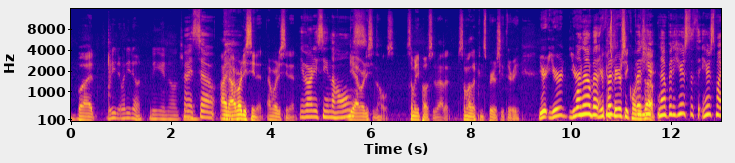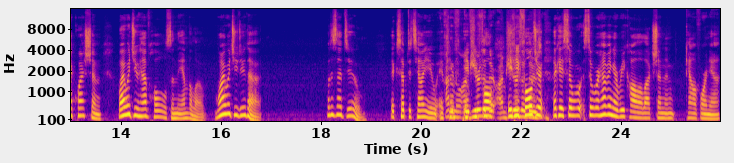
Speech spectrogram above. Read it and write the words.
but what are you what are you doing? What are you doing? All right, so I know I've already seen it. I've already seen it. You've already seen the holes. Yeah, I've already seen the holes. Somebody posted about it. Some other conspiracy theory. Your your your Well, no, but your but- conspiracy but corner's here- up. No, but here's the th- here's my question: Why would you have holes in the envelope? Why would you do that? What does that do? Except to tell you if you know. If you sure that fold there- if sure you fold your there's- okay. So we're, so we're having a recall election in California,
